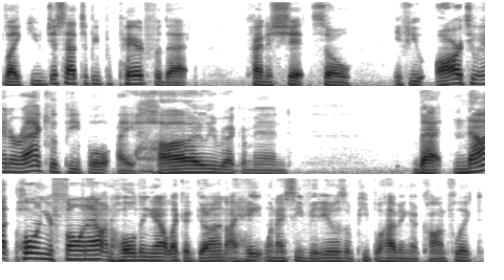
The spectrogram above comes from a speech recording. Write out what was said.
like you just have to be prepared for that kind of shit. So if you are to interact with people, I highly recommend that not pulling your phone out and holding out like a gun. I hate when I see videos of people having a conflict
